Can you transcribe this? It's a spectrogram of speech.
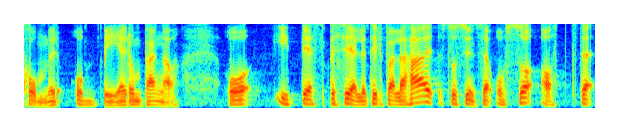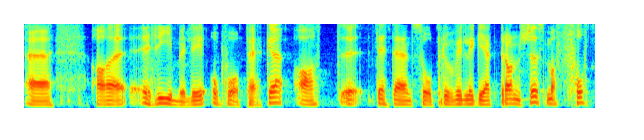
kommer og ber om penger. Og i det spesielle tilfellet her, så syns jeg også at det er rimelig å påpeke at eh, dette er en så privilegert bransje som har fått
